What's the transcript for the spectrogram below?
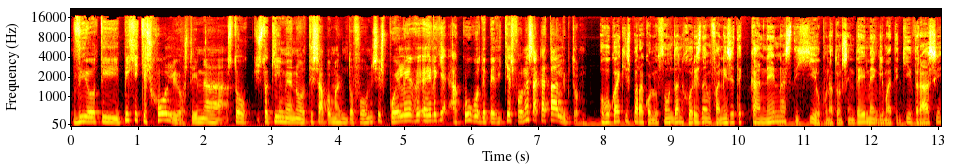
διότι υπήρχε και σχόλιο στην, στο, στο κείμενο της απομαγνητοφώνησης που έλεγε, έλεγε ακούγονται παιδικές φωνές ακατάληπτων. Ο Κουκάκης παρακολουθούνταν χωρίς να εμφανίζεται κανένα στοιχείο που να τον συνδέει με εγκληματική δράση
